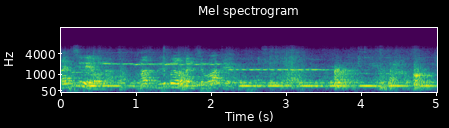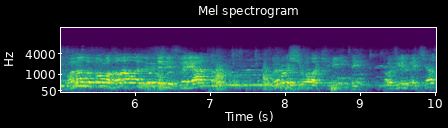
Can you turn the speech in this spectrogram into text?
Танцює вона. Вона любила танцювати. Людям вирощувала квіти, а у вільний час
